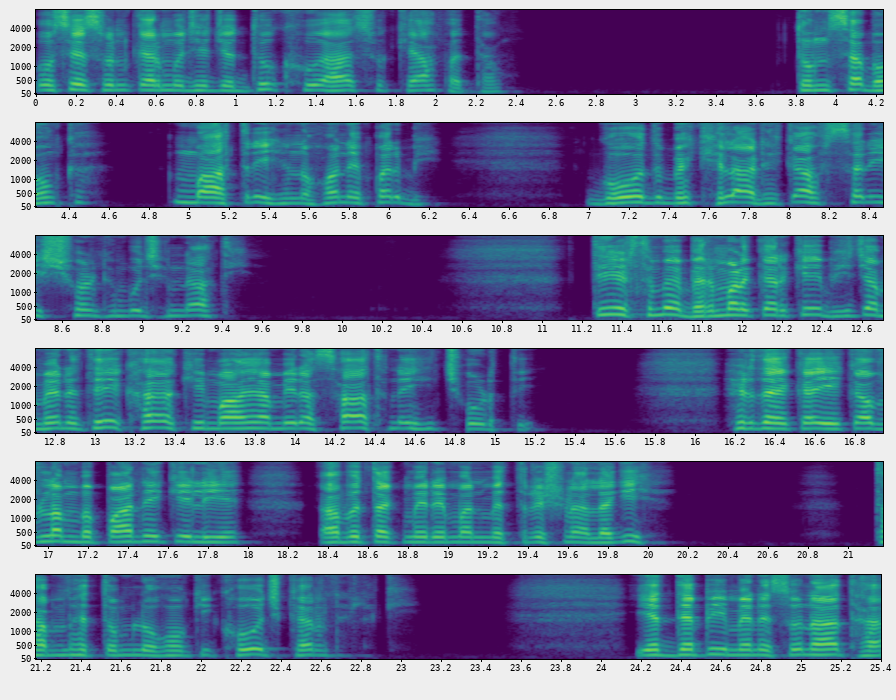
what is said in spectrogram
उसे सुनकर मुझे जो दुख हुआ, सो क्या बताऊँ? तुम सबों का मातृहीन होने पर भी गोद में खिलाने का अवसर ईश्वर ने मुझे ना दिया। तीर्थ में भ्रमण करके भी जब मैंने देखा कि माया मेरा साथ नहीं छोड़ती, हृदय का एक अवलंब पाने के लिए अब तक मेरे मन में तृष्णा लगी है, तब मैं तुम लोगों की खोज करने लगी। यद्यपि मैंने सुना था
